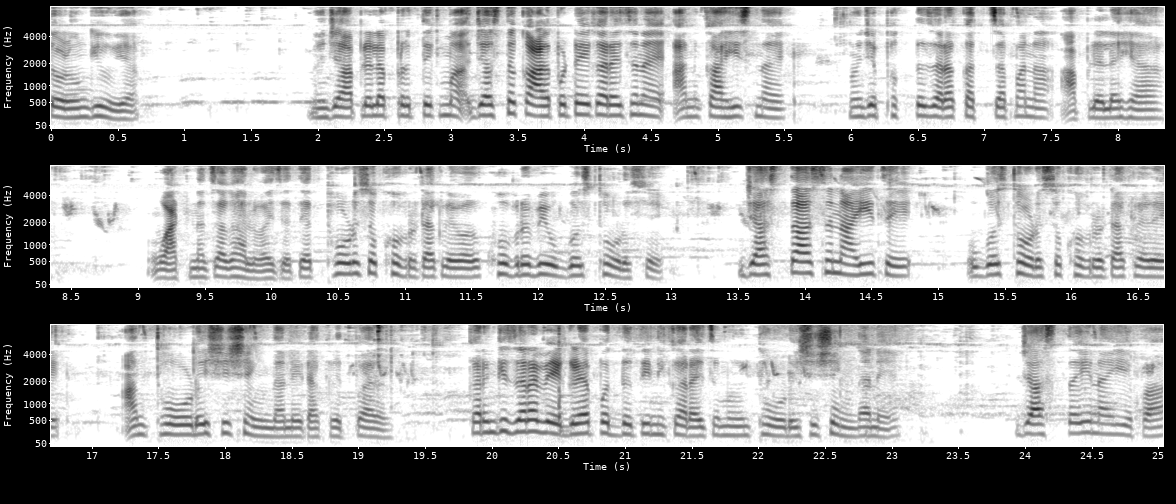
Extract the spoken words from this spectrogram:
तळून घेऊया. म्हणजे आपल्याला प्रत्येक मा जास्त काळपटही करायचं नाही आणि काहीच नाही. म्हणजे फक्त जरा कच्चापणा आपल्याला ह्या वाटणाचा घालवायचा. त्यात थोडंसं खोबरं टाकलं खोबरं बी उगच थोडंसं आहे. जास्त असं नाहीच आहे उगच थोडंसं खोबरं टाकलेलं आहे आणि थोडेसे शेंगदाणे टाकलेत पाय कारण की जरा वेगळ्या पद्धतीने करायचं म्हणून थोडेसे शेंगदाणे जास्तही नाही आहे पा.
